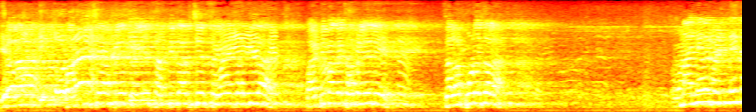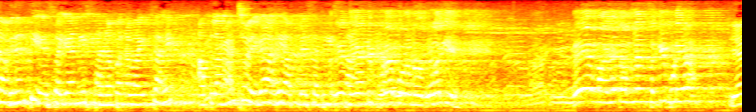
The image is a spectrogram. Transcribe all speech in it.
चला बाकीचे आपले सगळे साथीदारचे सगळे साथीदार पाठीमागे थांबलेले. चला पुढे चला. मान्यवर मंडळींना विनंती आहे सगळ्यांनी स्थानापन्न व्हायचं आहे. आपला मंच वेगळा आहे आपल्यासाठी पुढे बोलवलं होतं चला की. ए मागे थांबले सगळी पुढे या.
